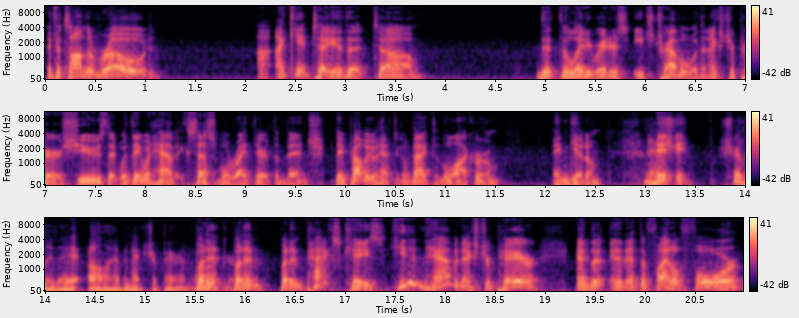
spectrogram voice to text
if it's on the road, I, I can't tell you that. Um, that the Lady Raiders each travel with an extra pair of shoes that would they would have accessible right there at the bench. They probably would have to go back to the locker room and get them. Yeah, It- it- surely they all have an extra pair in the but locker. it, but in but in Pack's case, he didn't have an extra pair, and the and at the Final Four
